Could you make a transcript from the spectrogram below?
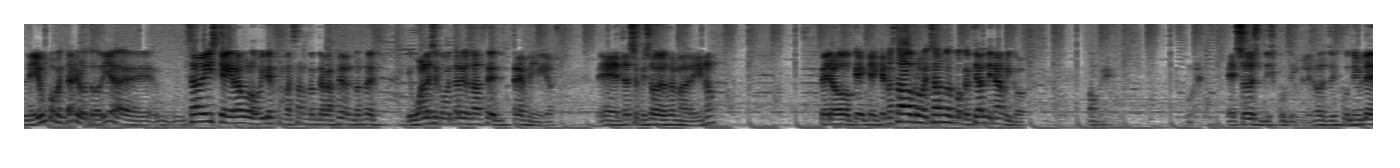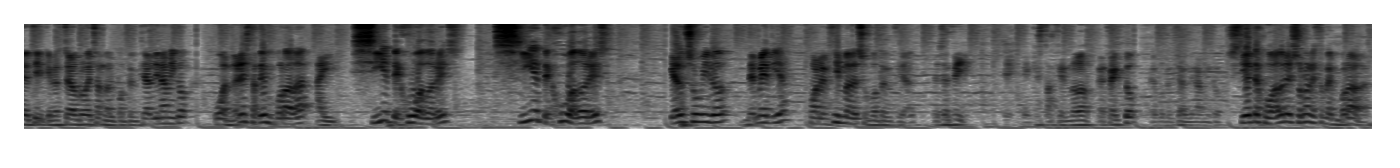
Leí un comentario el otro día. Eh, sabéis que grabo los vídeos con bastante antelación, entonces igual ese comentario se hace tres vídeos. Eh, tres episodios de Madrid, ¿no? Pero que, no estaba aprovechando el potencial dinámico. Hombre, eso es discutible, ¿no? Es discutible decir que no estoy aprovechando el potencial dinámico cuando en esta temporada hay siete jugadores, siete jugadores que han subido de media por encima de su potencial. Es decir, que, está haciendo efecto el potencial dinámico. Siete jugadores solo en esta temporada.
